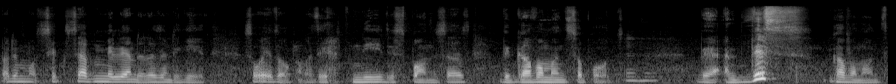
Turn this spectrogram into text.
but the mo- six, seven million dollars in the gate. So what you're talking about, they need the sponsors, the government support. There and this government,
